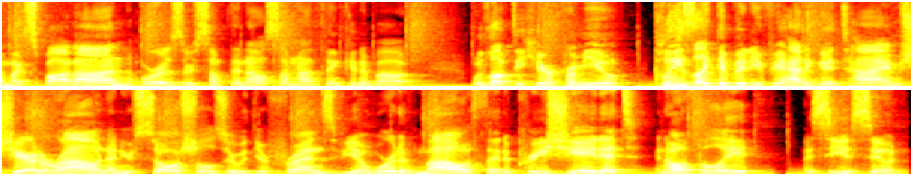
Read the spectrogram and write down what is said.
Am I spot on? Or is there something else I'm not thinking about? Would love to hear from you. Please like the video if you had a good time. Share it around on your socials or with your friends via word of mouth. I'd appreciate it. And hopefully, I see you soon.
